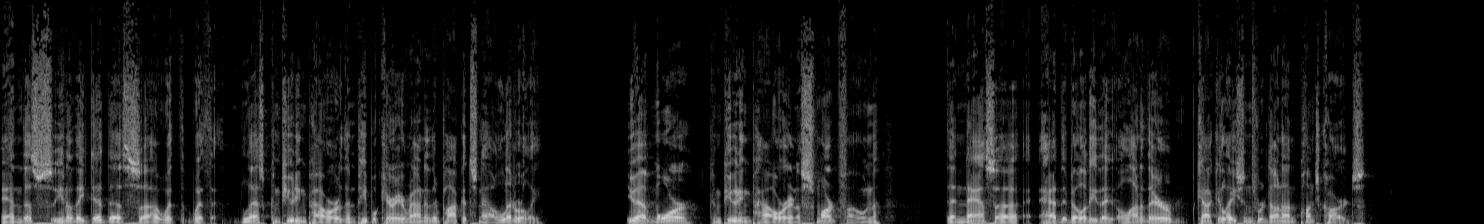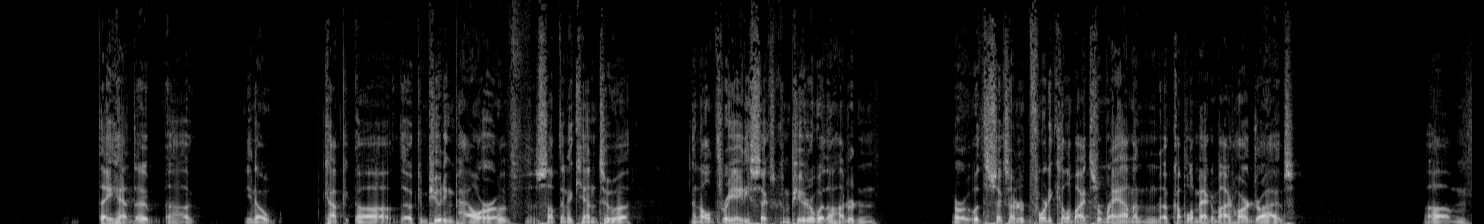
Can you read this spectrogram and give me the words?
And this, you know, they did this uh, with with less computing power than people carry around in their pockets now. Literally, you have more computing power in a smartphone than NASA had the ability. They, a lot of their calculations were done on punch cards. They had the, uh, you know, calc- uh, the computing power of something akin to a an old 386 computer with a hundred and or with 640 kilobytes of RAM and a couple of megabyte hard drives. Um,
